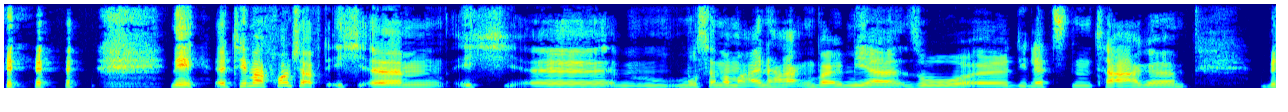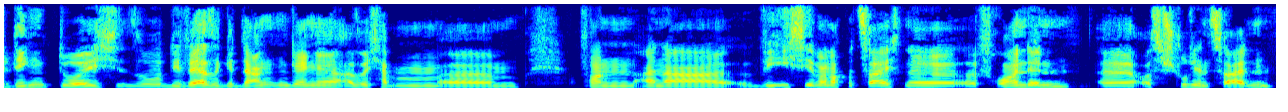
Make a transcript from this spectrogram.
nee, äh, Thema Freundschaft. Ich, ähm, ich äh, muss da nochmal einhaken, weil mir so äh, die letzten Tage bedingt durch so diverse Gedankengänge. Also ich habe ähm, von einer, wie ich sie immer noch bezeichne, äh, Freundin äh, aus Studienzeiten.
